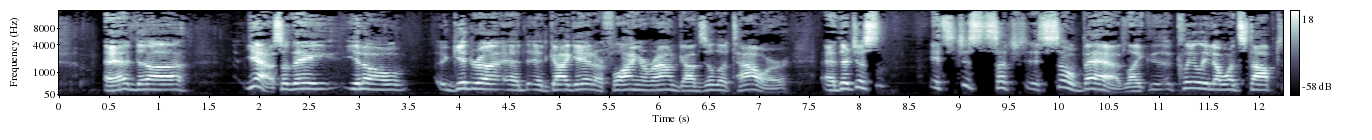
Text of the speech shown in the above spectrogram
and uh, yeah, so they, you know, Ghidorah and, and Gigan are flying around Godzilla Tower, and they're just, it's just such, it's so bad. Like uh, clearly, no one stopped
